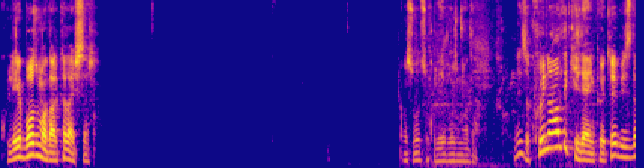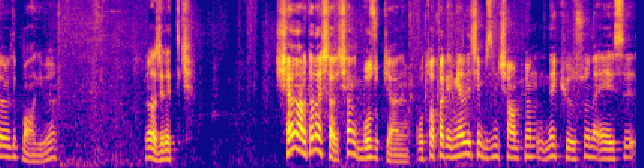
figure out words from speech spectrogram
Kuleyi bozmadı arkadaşlar. Nasıl olsa kuleyi bozmadı. Neyse Queen aldı ki en kötü. Biz de öldük mal gibi. Biraz acele ettik. Shen arkadaşlar Shen bozuk yani. Oto atak engellediği için bizim şampiyon ne Q'su ne E'si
